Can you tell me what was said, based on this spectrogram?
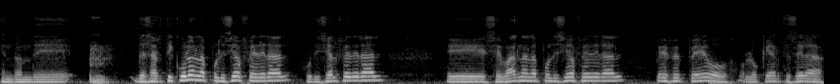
en donde desarticulan la Policía Federal, Judicial Federal, eh, se van a la Policía Federal, PFP o lo que antes era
